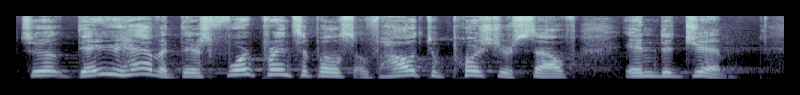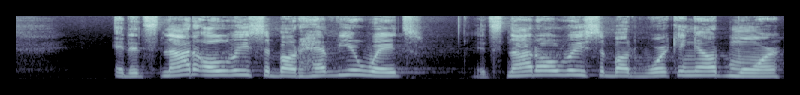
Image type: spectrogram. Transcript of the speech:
So there you have it. There's four principles of how to push yourself in the gym. And it's not always about heavier weights. It's not always about working out more.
